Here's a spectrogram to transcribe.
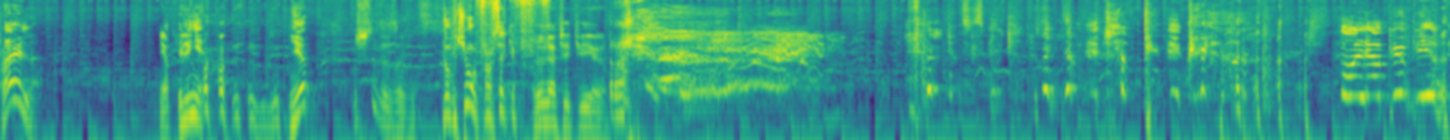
правильно? Нет. Или нет? Нет? Ну, что это за... Ну почему все-таки... Оля Пюпир!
